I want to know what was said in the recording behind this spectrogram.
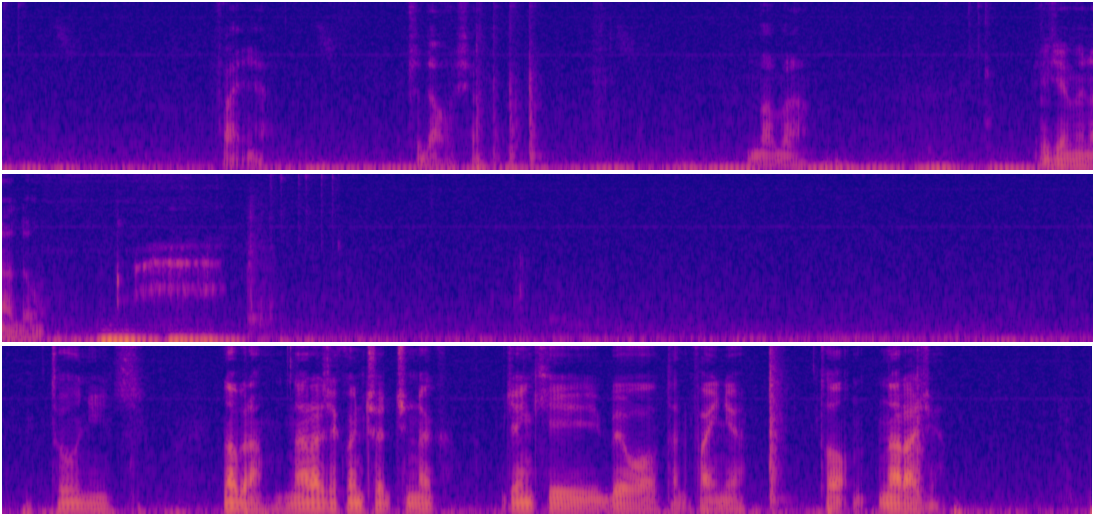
Fajnie. Przydało się. Dobra. Idziemy na dół. Tu nic. Dobra, na razie kończę odcinek. Dzięki, było ten fajnie. To na razie.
